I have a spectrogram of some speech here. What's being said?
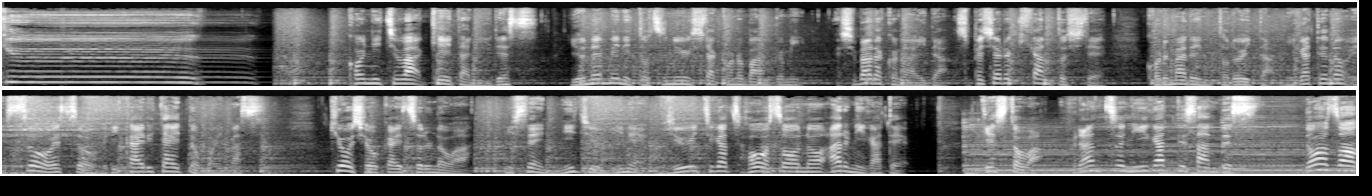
999こんにちはケイタニーです。4年目に突入したこの番組しばらくの間スペシャル期間としてこれまでに届いた苦手の SOS を振り返りたいと思います。今日紹介するのは2022年11月放送のある苦手。ゲストはフランツ苦手さんです。どうぞ。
